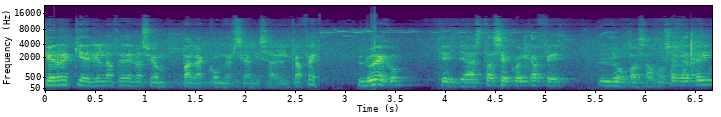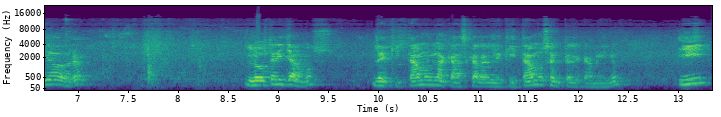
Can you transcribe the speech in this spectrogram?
que requiere la federación para comercializar el café. Luego que ya está seco el café, lo pasamos a la trilladora, lo trillamos, le quitamos la cáscara, le quitamos el pergamino y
